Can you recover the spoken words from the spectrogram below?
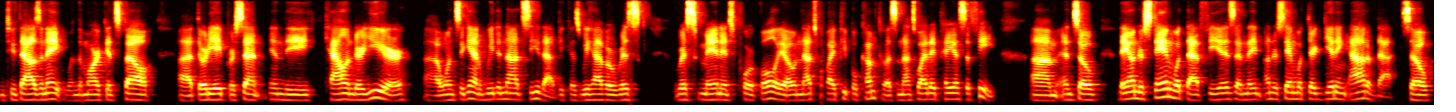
In 2008, when the markets fell uh, 38% in the calendar year, uh, once again, we did not see that because we have a risk risk managed portfolio, and that's why people come to us, and that's why they pay us a fee. Um, and so they understand what that fee is, and they understand what they're getting out of that. So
